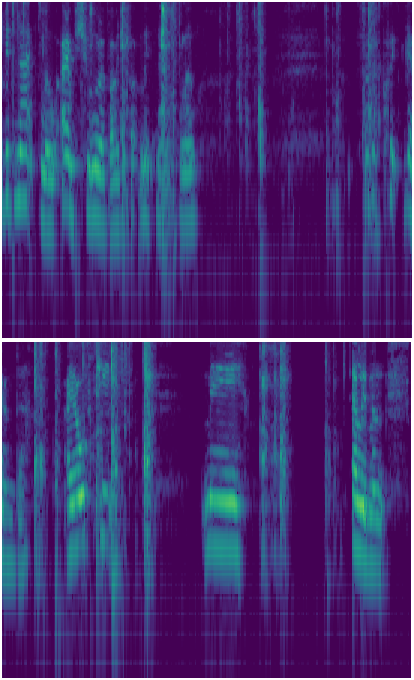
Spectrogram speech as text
Midnight Blue. I'm sure I've already got Midnight Blue. Have a quick gander. I always keep my elements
